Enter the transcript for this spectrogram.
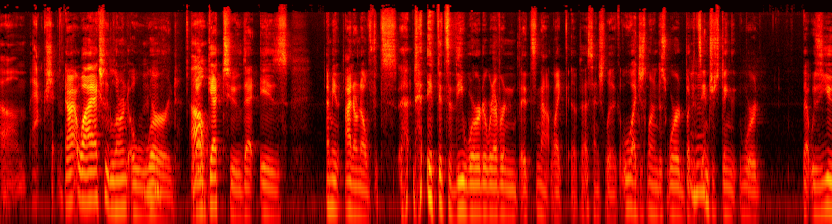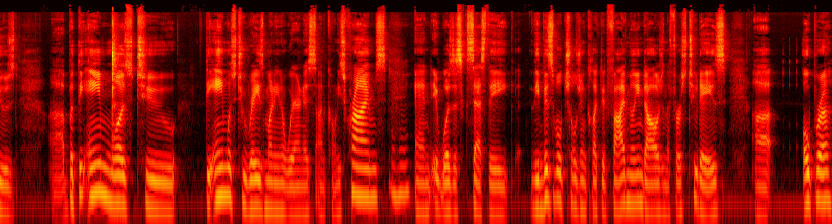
um, action. I, well, I actually learned a word that I'll Oh. get to that is. I mean, I don't know if it's if it's the word or whatever, and it's not like essentially like, oh, I just learned this word, but it's interesting word that was used. Uh, but the aim was to the aim was to raise money and awareness on Kony's crimes, and it was a success. They the Invisible Children collected five million dollars in the first two days. Uh, Oprah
